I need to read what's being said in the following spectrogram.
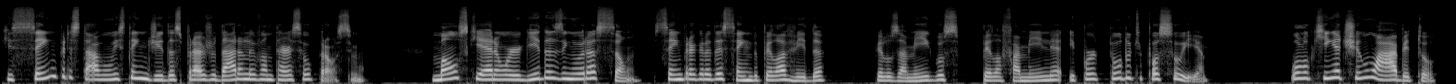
que sempre estavam estendidas para ajudar a levantar seu próximo. Mãos que eram erguidas em oração, sempre agradecendo pela vida, pelos amigos, pela família e por tudo que possuía. O Luquinha tinha um hábito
